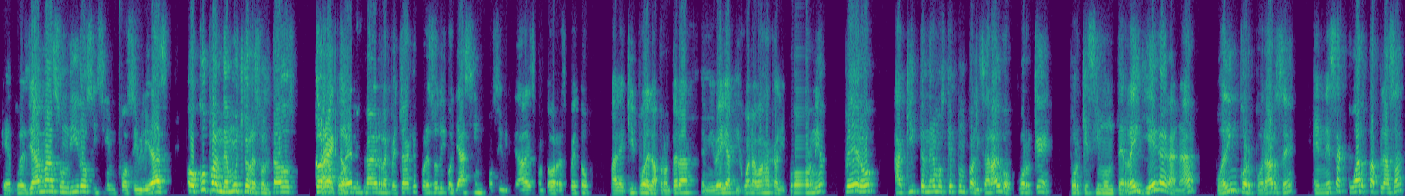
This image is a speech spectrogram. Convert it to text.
que pues ya más hundidos y sin posibilidades, ocupan de muchos resultados Correcto. para poder entrar al repechaje, por eso digo ya sin posibilidades, con todo respeto al equipo de la frontera de mi bella Tijuana, Baja California, pero aquí tendremos que puntualizar algo. ¿Por qué? Porque si Monterrey llega a ganar, puede incorporarse en esa cuarta plaza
